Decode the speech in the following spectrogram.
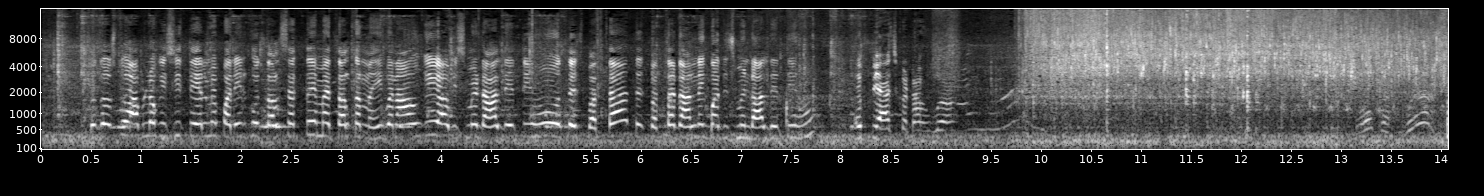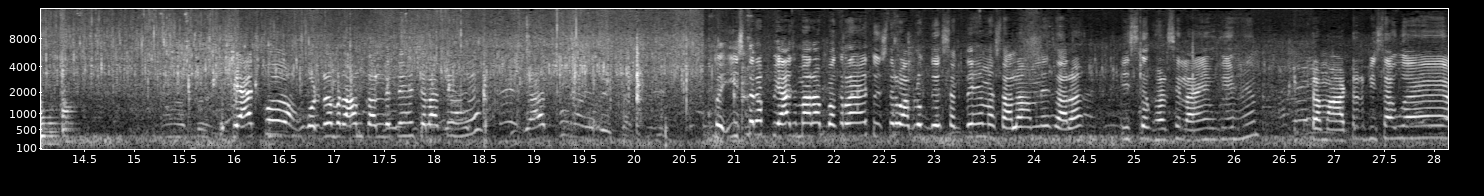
तो दोस्तों, आप लोग इसी तेल में पनीर को तल सकते हैं। मैं तल कर नहीं बनाऊँगी। अब इसमें डाल देती हूँ तेजपत्ता। तेजपत्ता डालने के बाद इसमें डाल देती हूँ एक प्याज कटा हुआ। तो प्याज को गोल्डन ब्राउन कर लेते हैं, चलाते हुए तो इस तरफ़ प्याज हमारा पक रहा है। तो इस तरफ़ आप लोग देख सकते हैं मसाला हमने सारा पीस कर घर से लाए हुए हैं। टमाटर पिसा हुआ है,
